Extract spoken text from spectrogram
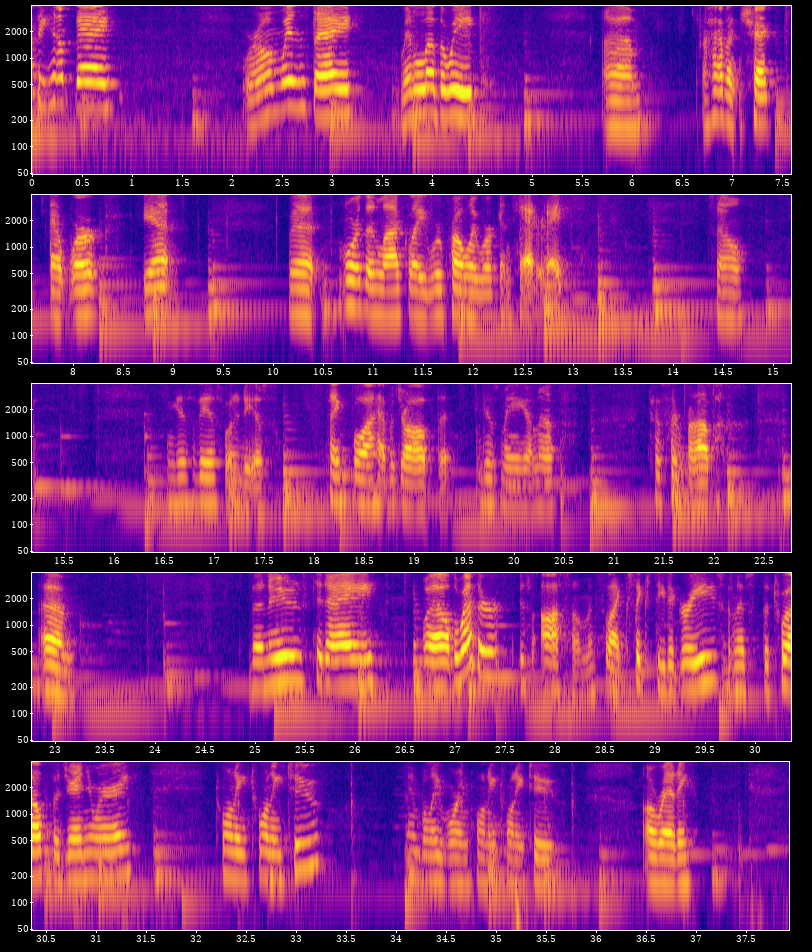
Happy Hump Day. We're on Wednesday, middle of the week. Um, I haven't checked at work yet, but more than likely we're probably working Saturday. So I guess it is what it is. Thankful I have a job that gives me enough to survive. Um, the news today well, the weather is awesome. It's like 60 degrees, and it's the 12th of January, 2022. I can't believe we're in 2022 already.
